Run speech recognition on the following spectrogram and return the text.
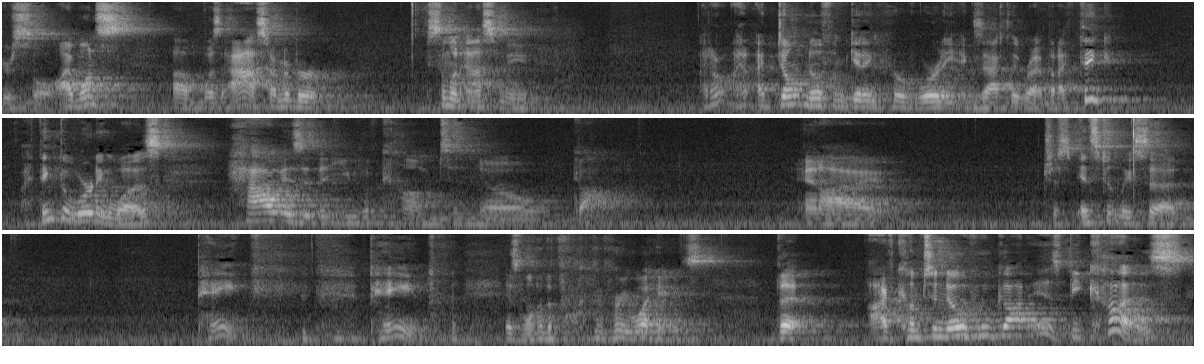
your soul. I once uh, was asked, I remember someone asked me, I don't, I don't know if I'm getting her wording exactly right, but I think, I think the wording was, How is it that you have come to know God? And I just instantly said, Pain. Pain is one of the primary ways that I've come to know who God is because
